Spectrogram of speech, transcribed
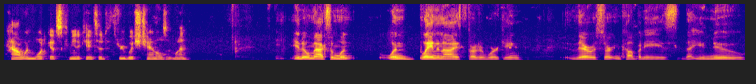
how and what gets communicated through which channels and when. You know, Maxim, when when Blaine and I started working, there were certain companies that you knew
